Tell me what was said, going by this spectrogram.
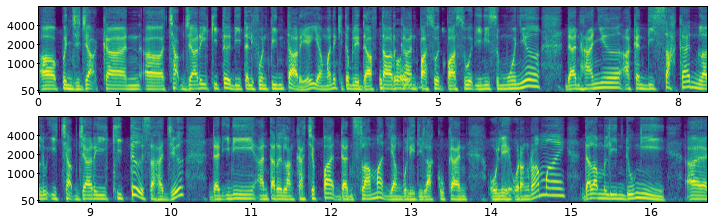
uh, penjejakan uh, cap jari kita di telefon pintar ya yang mana kita boleh daftarkan Betul. password-password ini semuanya dan hanya akan disahkan melalui cap jari kita sahaja dan ini antara langkah cepat dan selamat yang boleh dilakukan oleh orang ramai dalam melindungi uh,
